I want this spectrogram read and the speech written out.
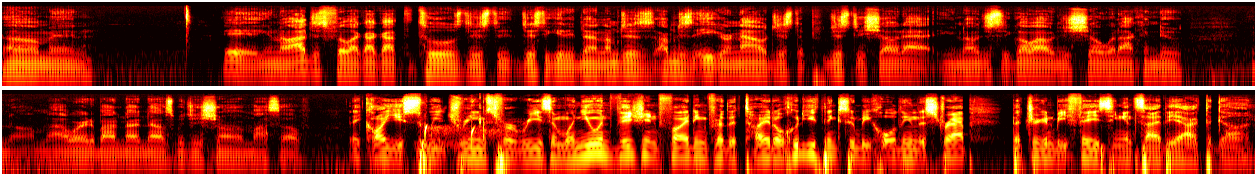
um, and yeah, you know, I just feel like I got the tools just to just to get it done. I'm just I'm just eager now just to just to show that, you know, just to go out and just show what I can do. You know, I'm not worried about nothing else but just showing myself. They call you Sweet Dreams for a reason. When you envision fighting for the title, who do you think's going to be holding the strap that you're going to be facing inside the octagon?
